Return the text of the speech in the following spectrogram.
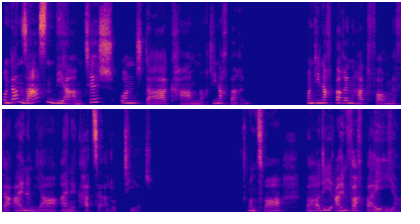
Und dann saßen wir am Tisch und da kam noch die Nachbarin. Und die Nachbarin hat vor ungefähr einem Jahr eine Katze adoptiert. Und zwar war die einfach bei ihr.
